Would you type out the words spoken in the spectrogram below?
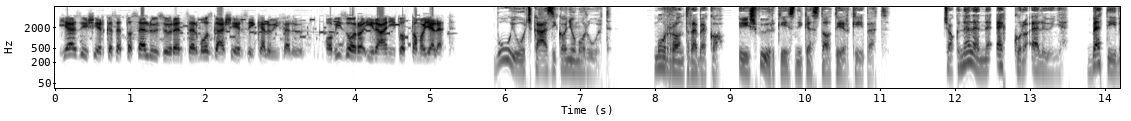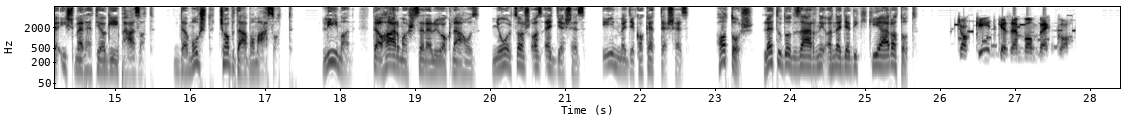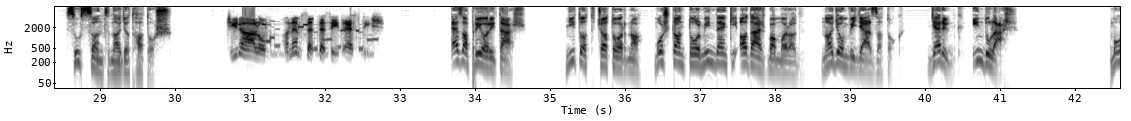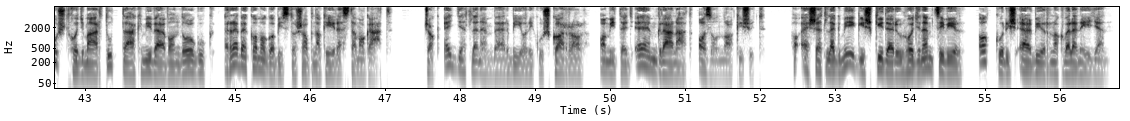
Jelzés érkezett a szellőző rendszer mozgás érzékelői felől. A vizorra irányítottam a jelet. Bújócskázik a nyomorult. Morrant Rebeka, és fürkészni kezdte a térképet. Csak ne lenne ekkora előnye. Betéve ismerheti a gépházat, de most csapdába mászott. Líman, te a hármas szerelőaknához, nyolcas az egyeshez, én megyek a ketteshez. Hatos, le tudod zárni a negyedik kiáratot? Csak két kezem van, Bekka. Szusszant nagyot hatos. Csinálom, ha nem szedte szét ezt is. Ez a prioritás. Nyitott csatorna, mostantól mindenki adásban marad. Nagyon vigyázzatok. Gyerünk, indulás! Most, hogy már tudták, mivel van dolguk, Rebeka magabiztosabbnak érezte magát. Csak egyetlen ember bionikus karral, amit egy EM gránát azonnal kisüt. Ha esetleg mégis kiderül, hogy nem civil, akkor is elbírnak vele négyen.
